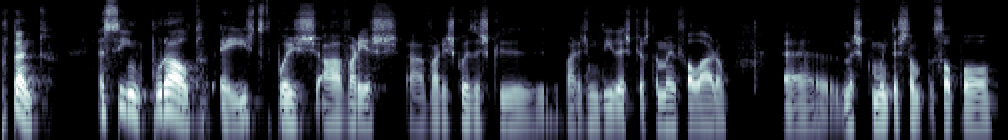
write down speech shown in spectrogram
portanto, Assim, por alto, é isto. Depois há várias, há várias coisas que, várias medidas que eles também falaram, ah, mas que muitas são só para, o-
